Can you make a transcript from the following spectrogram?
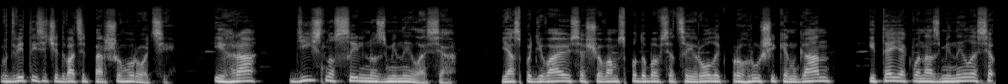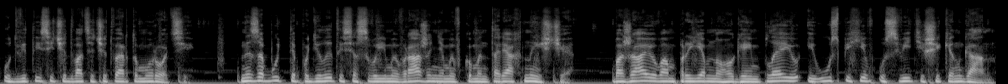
в 2021 році, і гра дійсно сильно змінилася. Я сподіваюся, що вам сподобався цей ролик про гру Шікенган і те, як вона змінилася у 2024 році. Не забудьте поділитися своїми враженнями в коментарях нижче. Бажаю вам приємного геймплею і успіхів у світі Шікенган.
